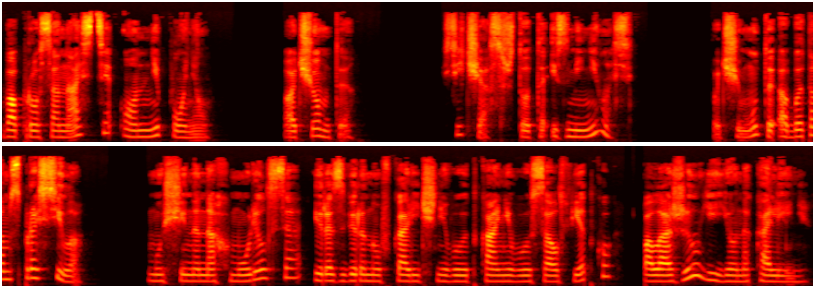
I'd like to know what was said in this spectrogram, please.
Вопроса Насти он не понял. «О чем ты?» «Сейчас что-то изменилось?» «Почему ты об этом спросила?» Мужчина нахмурился и, развернув коричневую тканевую салфетку, положил ее на колени.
